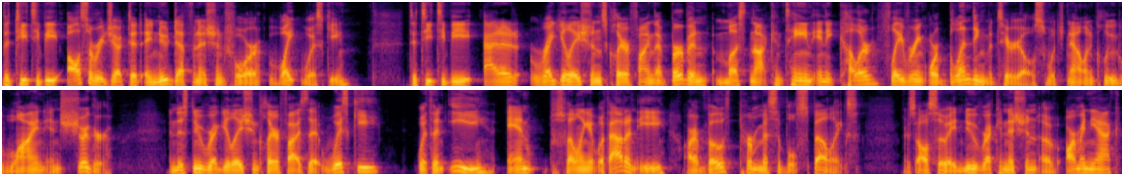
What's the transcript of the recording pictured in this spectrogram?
the TTB also rejected a new definition for white whiskey. The TTB added regulations clarifying that bourbon must not contain any color, flavoring, or blending materials, which now include wine and sugar. And this new regulation clarifies that whiskey with an E and spelling it without an E are both permissible spellings. There's also a new recognition of Armagnac,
